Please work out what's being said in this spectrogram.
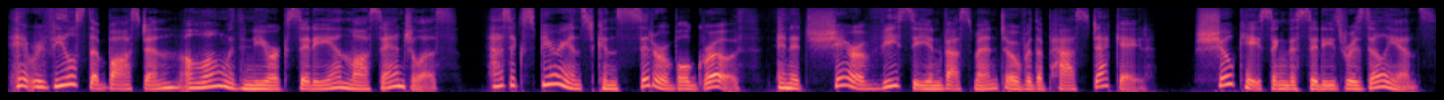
It reveals that Boston, along with New York City and Los Angeles, has experienced considerable growth in its share of VC investment over the past decade, showcasing the city's resilience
